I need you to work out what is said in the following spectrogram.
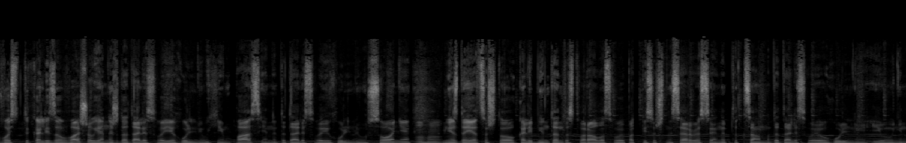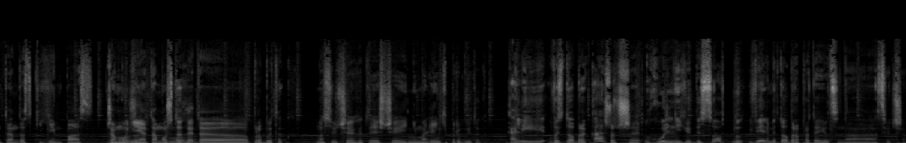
вось ты калі заўважыў яны ж дадалі свае гульні ў геймпас яны дадалі свае гульні ў Соне Мне здаецца што калі б Нтэнда стварала свой падпісачны сервіс яны б таксама дадалі сваю гульні і ў нінтэндаскі геймпас Чаму не таму што гэта прыбытак на свече гэта яшчэ і не маленькі прыбытак. Калі вось добра кажучы гульні Ubisoft ну вельмі добра прадаюцца на свеча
